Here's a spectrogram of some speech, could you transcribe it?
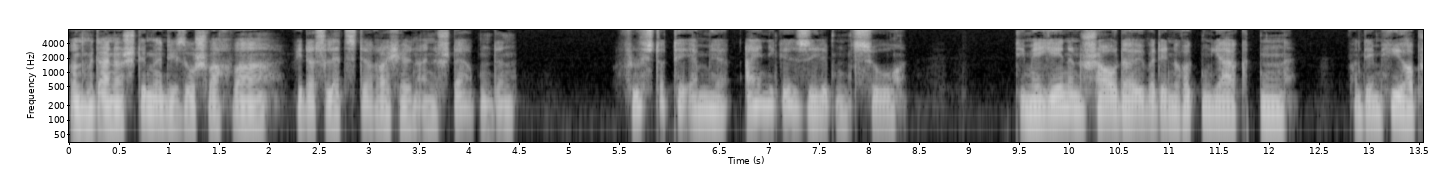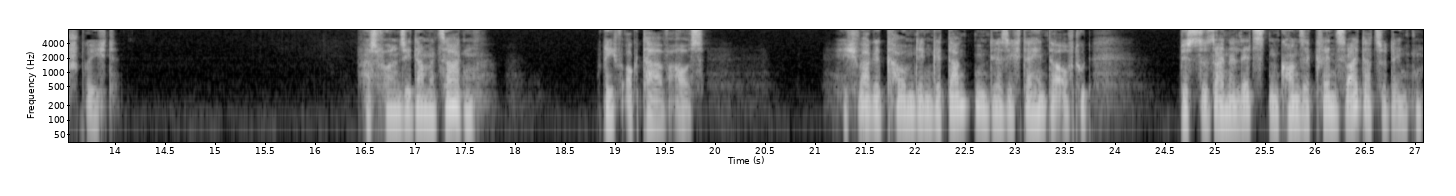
Und mit einer Stimme, die so schwach war, wie das letzte Röcheln eines Sterbenden, flüsterte er mir einige Silben zu, die mir jenen Schauder über den Rücken jagten, von dem Hiob spricht. Was wollen Sie damit sagen? rief Oktav aus. Ich wage kaum den Gedanken, der sich dahinter auftut, bis zu seiner letzten Konsequenz weiterzudenken.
